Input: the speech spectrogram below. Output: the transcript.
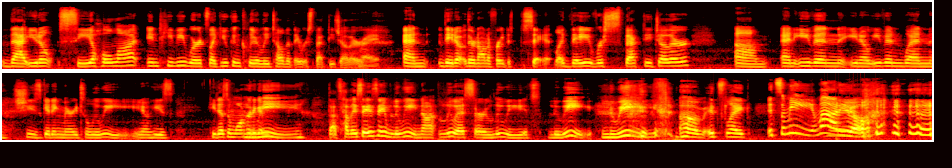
that you don't see a whole lot in TV, where it's like you can clearly tell that they respect each other, Right. and they don't they're not afraid to say it like they respect each other um and even you know even when she's getting married to louis you know he's he doesn't want her to get Louis. that's how they say his name louis not louis or louis it's louis Louis. um it's like it's a me, Mario. I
